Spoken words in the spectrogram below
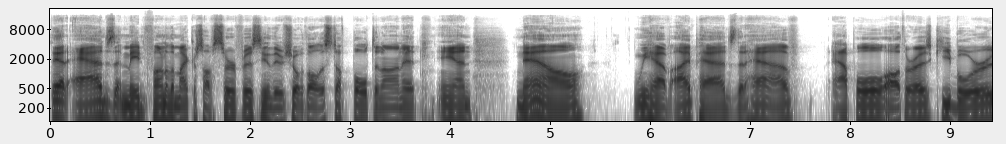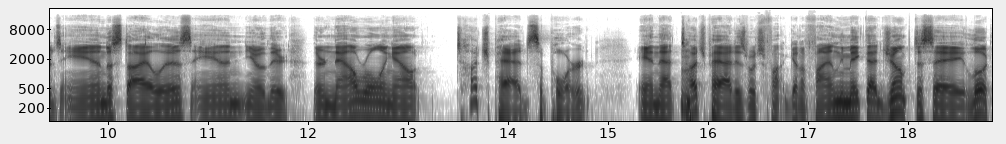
They had ads that made fun of the Microsoft Surface. You know, they would show with all this stuff bolted on it. And now we have iPads that have Apple authorized keyboards and a stylus, and you know they're they're now rolling out touchpad support, and that touchpad is what's fi- going to finally make that jump to say, look,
